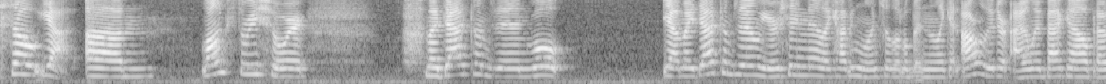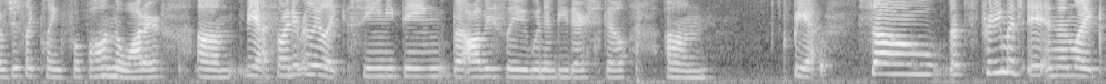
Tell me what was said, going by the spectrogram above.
so yeah um, long story short my dad comes in well yeah my dad comes in we were sitting there like having lunch a little bit and then like an hour later i went back out but i was just like playing football in the water. Um yeah so i didn't really like see anything but obviously wouldn't be there still. Um but yeah so that's pretty much it and then like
